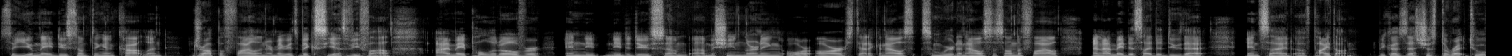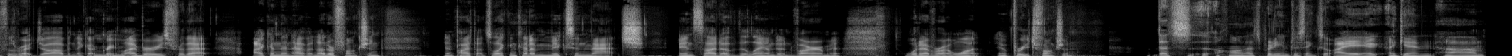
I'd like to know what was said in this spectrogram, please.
So you may do something in Kotlin, drop a file in there, maybe it's a big CSV file. I may pull it over and need, need to do some uh, machine learning or R static analysis, some weird analysis on the file. And I may decide to do that inside of Python because that's just the right tool for the right job and they got mm. great libraries for that. I can then have another function in Python. So I can kind of mix and match inside of the Lambda environment whatever I want for each function. That's oh, that's pretty interesting. So I again, um,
